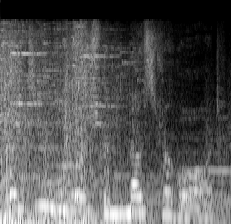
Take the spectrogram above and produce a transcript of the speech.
Waiting most reward.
